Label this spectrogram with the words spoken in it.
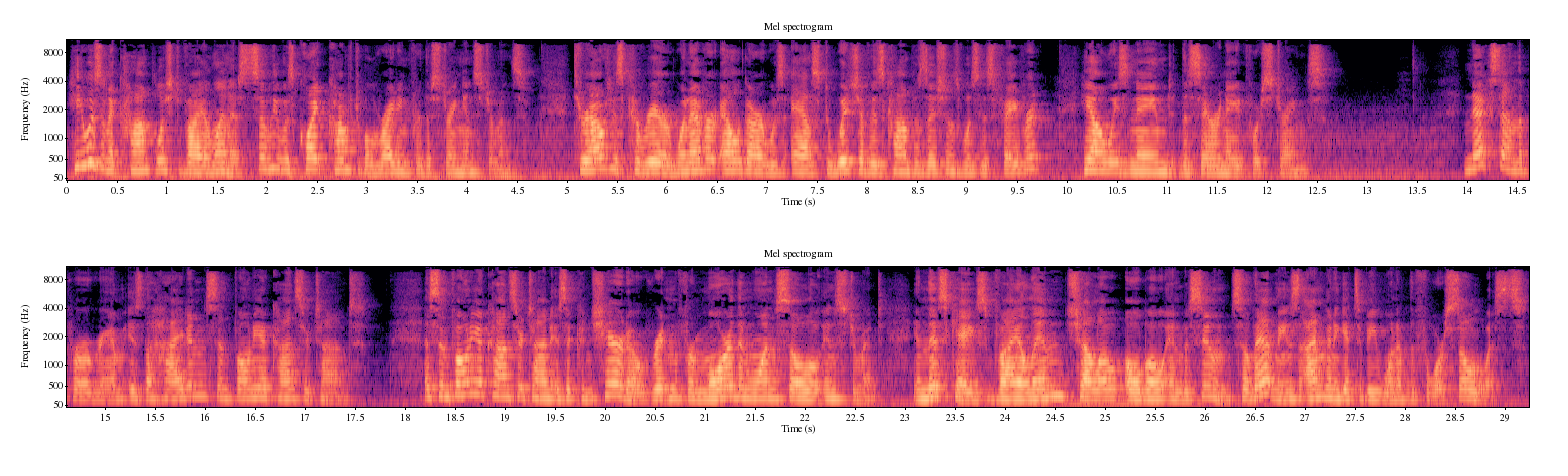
He was an accomplished violinist, so he was quite comfortable writing for the string instruments. Throughout his career, whenever Elgar was asked which of his compositions was his favorite, he always named the Serenade for Strings. Next on the program is the Haydn Sinfonia Concertante. A Sinfonia Concertante is a concerto written for more than one solo instrument. In this case, violin, cello, oboe, and bassoon. So that means I'm going to get to be one of the four soloists.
